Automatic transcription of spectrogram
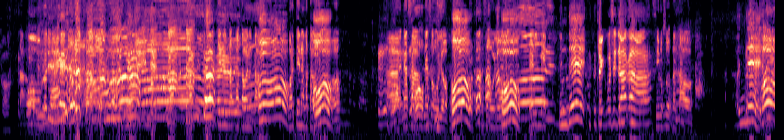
Oh, tao. Oo! Parte ng katawan ng tao. Oo! Parte ng katawan. Oo. Oo. Ah, nasa nasa ulo. Oo! Nasa ulo. Oo. Helmet. Hindi! Check mo si Jaka ha! Sinusuot ng tao. Hindi! Oo!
